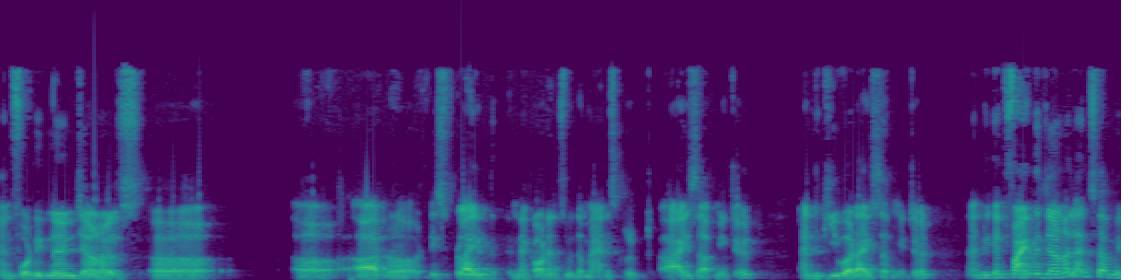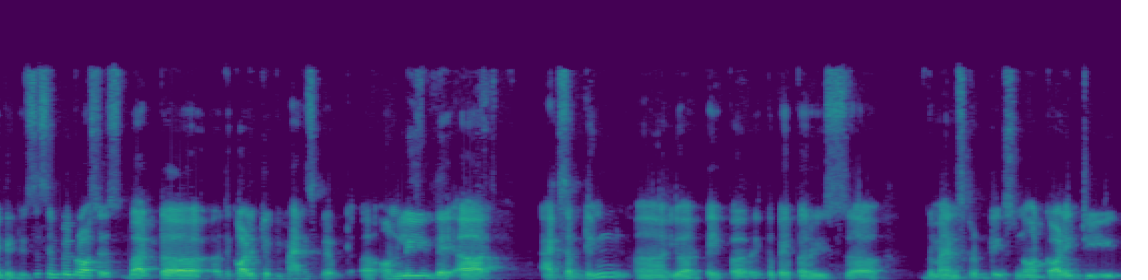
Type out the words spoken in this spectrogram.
and 49 journals uh, uh are uh, displayed in accordance with the manuscript I submitted and the keyword I submitted and you can find the journal and submit it. It's a simple process, but uh, the quality of the manuscript uh, only they are accepting uh, your paper. If the paper is uh, the manuscript is not quality,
